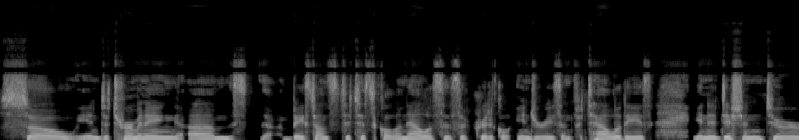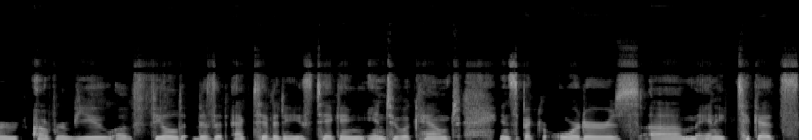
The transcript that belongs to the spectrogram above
So, in determining, um, based on statistical analysis of critical injuries and fatalities, in addition to a review of field visit activities, taking into account inspector orders, um, any tickets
